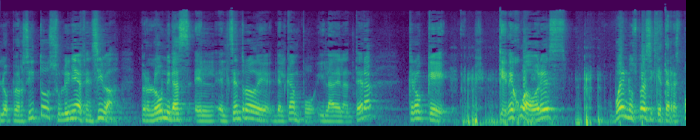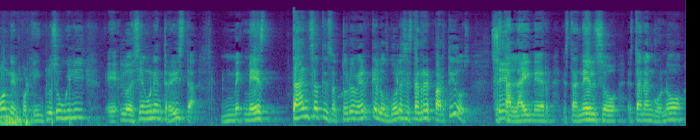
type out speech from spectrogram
lo peorcito su línea defensiva. Pero luego miras el, el centro de- del campo y la delantera, creo que tiene jugadores buenos, pues, y que te responden, porque incluso Willy eh, lo decía en una entrevista, me, me es tan satisfactorio ver que los goles están repartidos. Sí. Está Lainer, está Nelson, está Nangonó,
